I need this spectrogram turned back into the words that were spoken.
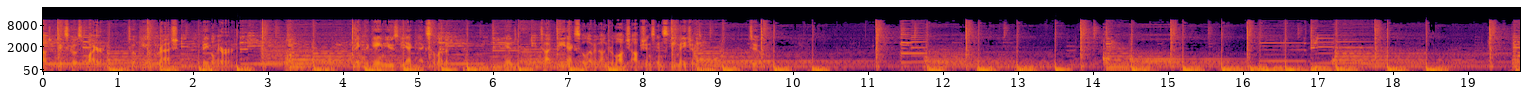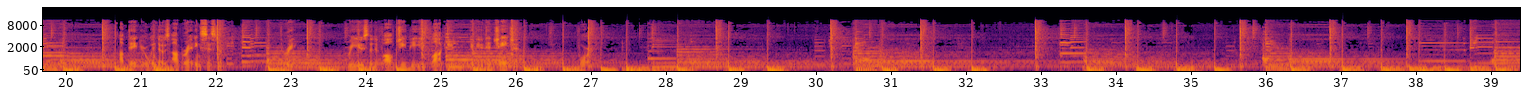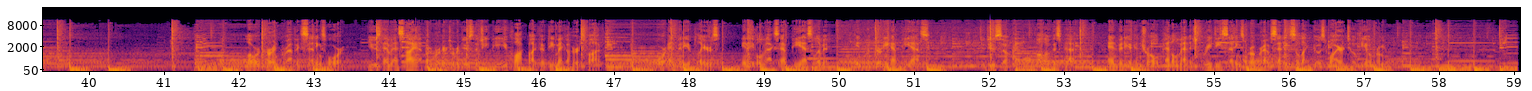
How to fix Ghostwire, Tokyo Crash, Fatal Error. 1. Make the game use DX11. Hint, type DX11 under launch options in Steam Agent. 2. Update your Windows operating system. 3. Reuse the default GPU clock, if you did change it. 4. Current graphics settings or, use MSI Afterburner to reduce the GPU clock by 50 MHz 5. For NVIDIA players, enable max FPS limit, input 30 FPS. To do so, follow this path, NVIDIA Control Panel Manage 3D Settings Program Settings Select Ghostwire Tokyo from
